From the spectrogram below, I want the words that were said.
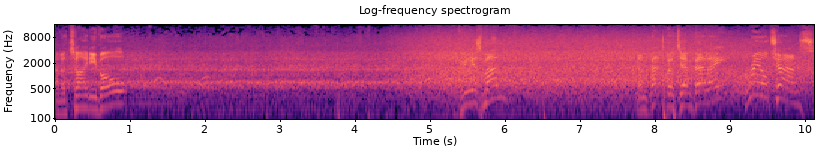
And a tidy ball. Griezmann. And back with Dembele. Real chance.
